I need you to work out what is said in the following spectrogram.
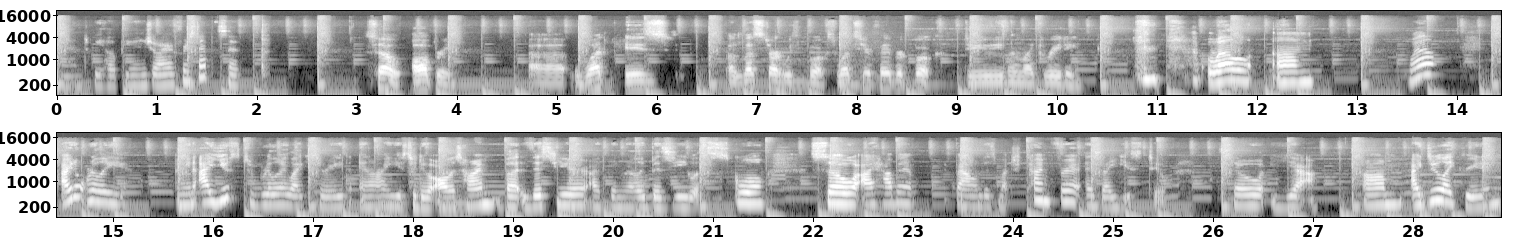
and we hope you enjoy our first episode. So Aubrey, uh, what is? Uh, let's start with books. What's your favorite book? Do you even like reading? Well, um, well, I don't really. I mean, I used to really like to read, and I used to do it all the time. But this year, I've been really busy with school, so I haven't found as much time for it as I used to. So yeah, um, I do like reading.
